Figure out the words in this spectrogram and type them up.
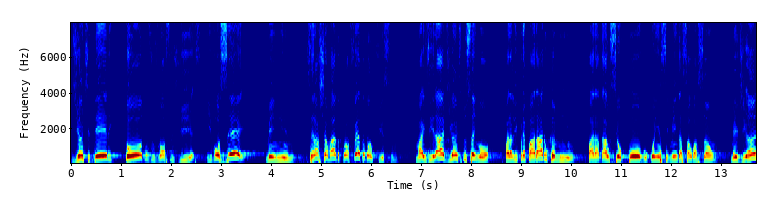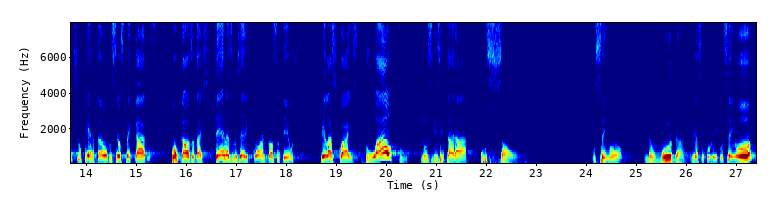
diante dele todos os nossos dias. E você, menino, será chamado profeta do Altíssimo, mas irá diante do Senhor para lhe preparar o caminho para dar ao seu povo o conhecimento da salvação, mediante o perdão dos seus pecados, por causa das ternas misericórdias do nosso Deus, pelas quais do alto nos visitará o sol. O Senhor não muda. Diga assim comigo: o Senhor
